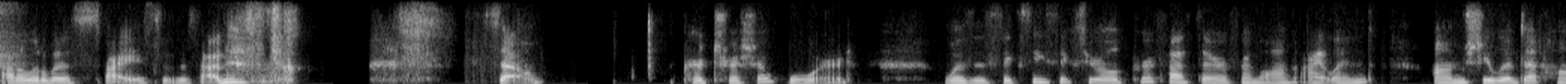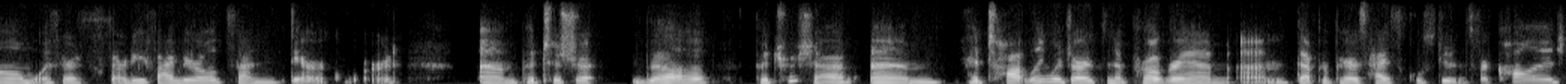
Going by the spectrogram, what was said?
add a little bit of spice to the sadness. so Patricia Ward was a 66 year old professor from Long Island. Um, she lived at home with her 35 year old son, Derek Ward. Um, Patricia, the Patricia um, had taught language arts in a program um, that prepares high school students for college,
